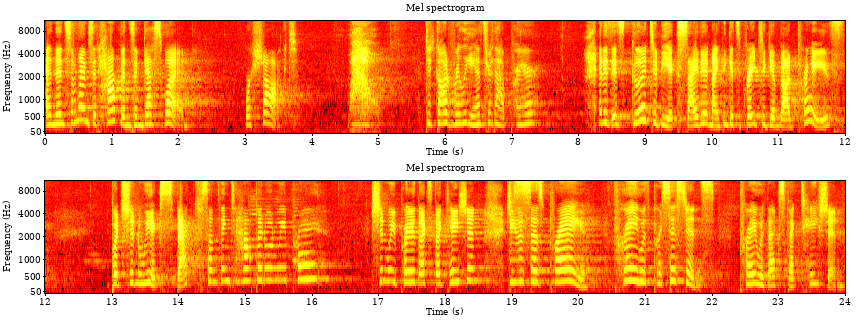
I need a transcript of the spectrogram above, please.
and then sometimes it happens, and guess what? We're shocked. Wow, did God really answer that prayer? And it's good to be excited, and I think it's great to give God praise. But shouldn't we expect something to happen when we pray? Shouldn't we pray with expectation? Jesus says, pray. Pray with persistence. Pray with expectation.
